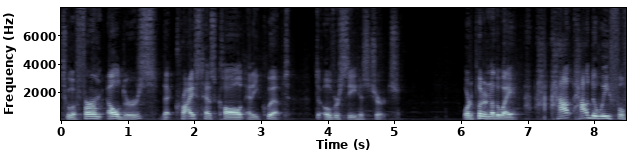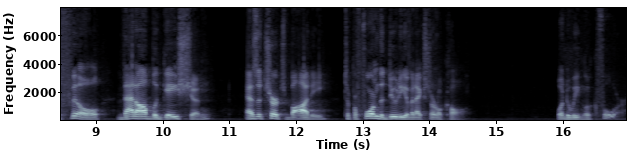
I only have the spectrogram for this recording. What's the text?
to affirm elders that Christ has called and equipped to oversee his church? Or to put it another way, how, how do we fulfill that obligation as a church body to perform the duty of an external call? What do we look for?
